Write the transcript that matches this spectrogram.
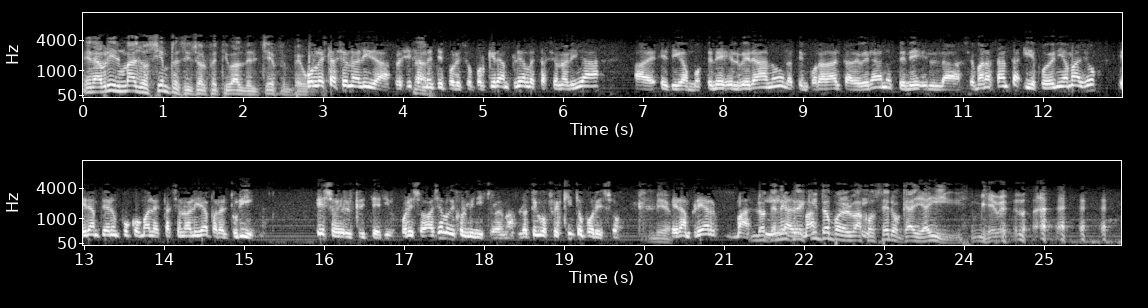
En abril, mayo siempre se hizo el Festival del Chef en Perú. Por la estacionalidad, precisamente por eso. Porque era ampliar la estacionalidad, eh, digamos, tenés el verano, la temporada alta de verano, tenés la Semana Santa y después venía mayo, era ampliar un poco más la estacionalidad para el turismo. Eso es el criterio. Por eso, ayer lo dijo el ministro además, lo tengo fresquito por eso. Era ampliar más. Lo tenés fresquito por el bajo cero que hay ahí.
